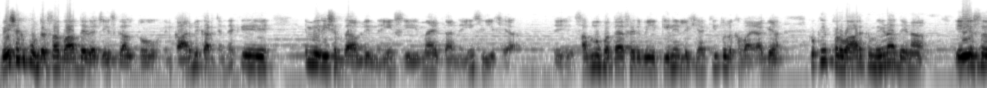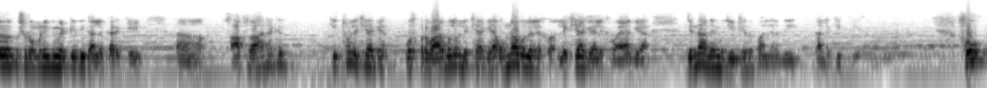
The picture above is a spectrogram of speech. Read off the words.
ਬੇਸ਼ੱਕ ਭੁੰਦਰ ਸਾਹਿਬ ਬਾਅਦ ਦੇ ਵਿੱਚ ਇਸ ਗੱਲ ਤੋਂ ਇਨਕਾਰ ਵੀ ਕਰ ਜਾਂਦੇ ਕਿ ਇਹ ਮੇਰੀ ਸ਼ਬਦਾਵਲੀ ਨਹੀਂ ਸੀ, ਮੈਂ ਇਦਾਂ ਨਹੀਂ ਸੀ ਲਿਖਿਆ। ਤੇ ਸਭ ਨੂੰ ਪਤਾ ਹੈ ਫਿਰ ਵੀ ਕਿਹਨੇ ਲਿਖਿਆ, ਕੀ ਤੋਂ ਲਿਖਵਾਇਆ ਗਿਆ, ਕਿਉਂਕਿ ਪਰਿਵਾਰਕ ਮਿਹਣਾ ਦੇਣਾ ਇਸ ਸ਼੍ਰੋਮਣੀ ਕਮੇਟੀ ਦੀ ਗੱਲ ਕਰਕੇ, ਤਾਂ ਸਾਫ਼ ਜ਼ਾਹਰ ਹੈ ਕਿ ਕਿੱਥੋਂ ਲਿਖਿਆ ਗਿਆ? ਉਸ ਪਰਿਵਾਰ ਵੱਲੋਂ ਲਿਖਿਆ ਗਿਆ, ਉਹਨਾਂ ਵੱਲੋਂ ਲਿਖਵਾ- ਲਿਖਿਆ ਗਿਆ, ਲਿਖਵਾਇਆ ਗਿਆ, ਜਿਨ੍ਹਾਂ ਨੇ ਮਜੀਠੀਆ ਨੂੰ ਪਾਲਣ ਦੀ ਗੱਲ ਕੀਤੀ ਹੈ। ਸੋ,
